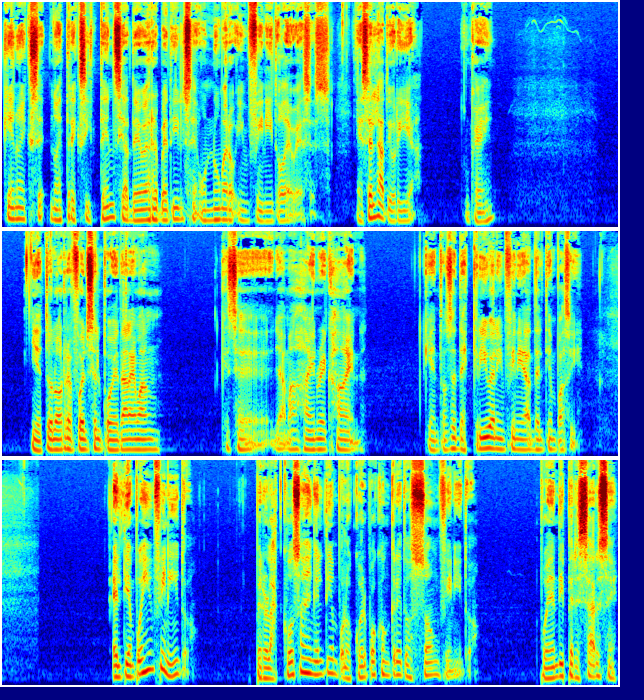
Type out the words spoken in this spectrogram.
que nuestra existencia debe repetirse un número infinito de veces. Esa es la teoría. ¿ok?, y esto lo refuerza el poeta alemán que se llama Heinrich Heine, que entonces describe la infinidad del tiempo así. El tiempo es infinito, pero las cosas en el tiempo, los cuerpos concretos son finitos. Pueden dispersarse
